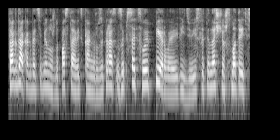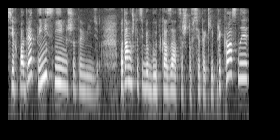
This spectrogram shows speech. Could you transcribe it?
Тогда, когда тебе нужно поставить камеру, записать свое первое видео, если ты начнешь смотреть всех подряд, ты не снимешь это видео, потому что тебе будет казаться, что все такие прекрасные,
